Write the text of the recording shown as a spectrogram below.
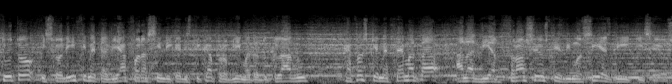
Τούτο εισχωρήθη με τα διάφορα συνδικαλιστικά προβλήματα του κλάδου, καθώς και με θέματα αναδιαρθρώσεως της δημοσίας διοικήσεως.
